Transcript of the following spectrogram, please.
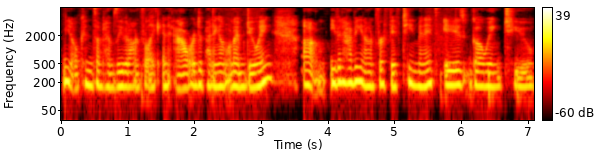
you know, can sometimes leave it on for like an hour depending on what I'm doing. Um, even having it on for 15 minutes is going to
